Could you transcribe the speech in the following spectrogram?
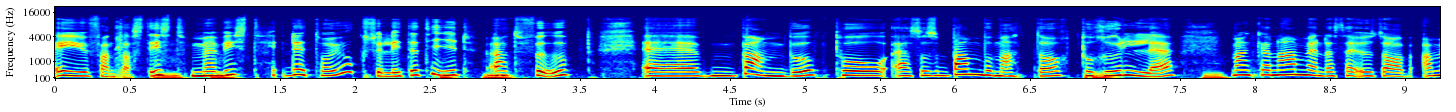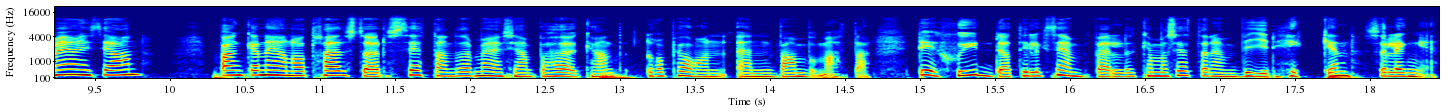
är ju fantastiskt, Mm, men visst, det tar ju också lite tid att få upp. Eh, bambu på, alltså så bambumattor på Mm. rulle. Man kan använda sig utav armeringsjärn, banka ner några trädstöd, sätta en armeringsjärn på högkant, Mm. dra på en, en bambumatta. Det skyddar till exempel, kan man sätta den vid häcken Mm. så länge,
